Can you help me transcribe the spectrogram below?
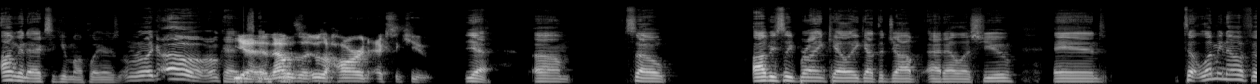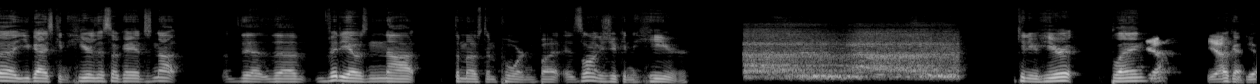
"I'm going to execute my players." And we're like, "Oh, okay." Yeah, that was a, it was a hard execute. yeah. Um, so obviously Brian Kelly got the job at LSU, and to, let me know if uh, you guys can hear this. Okay, it's not the the video is not the most important, but as long as you can hear, can you hear it playing? Yeah. Yeah. Okay. Yeah.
